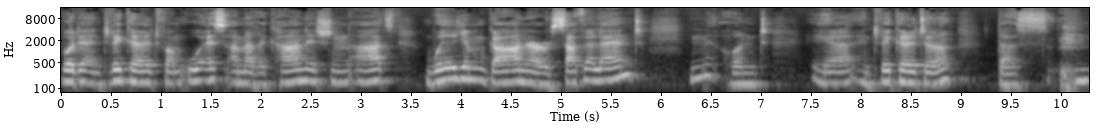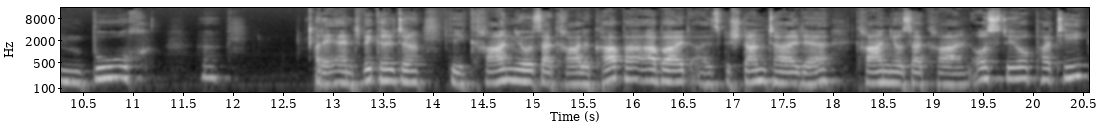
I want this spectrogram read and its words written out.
wurde entwickelt vom US-amerikanischen Arzt William Garner Sutherland und er entwickelte das Buch oder er entwickelte die kraniosakrale Körperarbeit als Bestandteil der kraniosakralen Osteopathie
